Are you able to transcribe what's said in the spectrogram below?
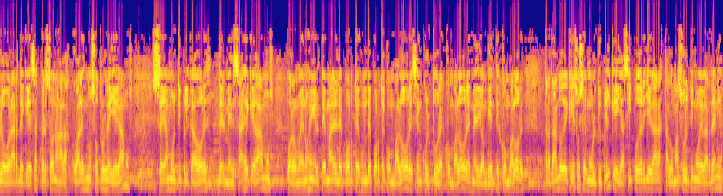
lograr de que esas personas a las cuales nosotros le llegamos sean multiplicadores del mensaje que damos, por lo menos en el tema del deporte es un deporte con valores, en cultura es con valores, medio ambiente es con valores, tratando de que eso se multiplique y así poder llegar hasta lo más último de Gardenia.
